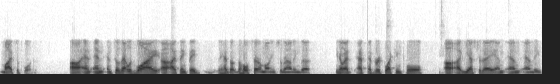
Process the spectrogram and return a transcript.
my supporters. Uh, and, and, and so that was why uh, I think they, they had the, the, whole ceremony surrounding the, you know, at, at, at the reflecting pool uh, uh yesterday and, and, and the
